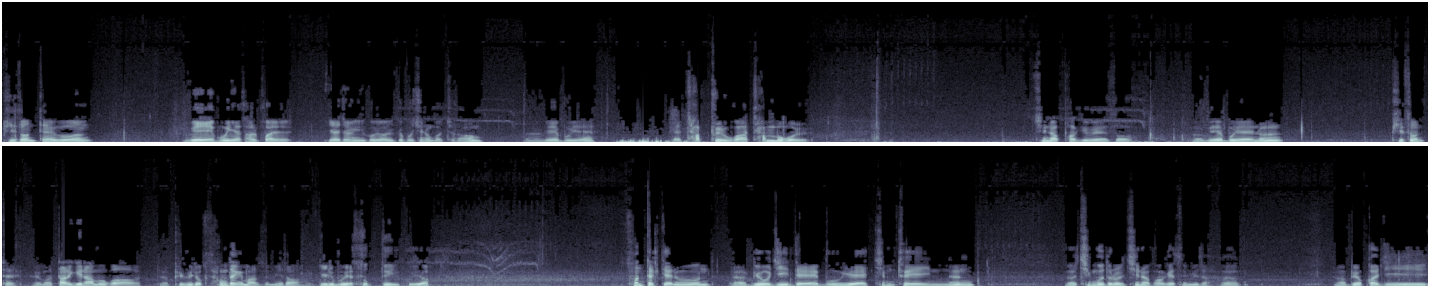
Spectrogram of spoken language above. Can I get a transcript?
비선택은 외부에 살포할 예정이고요. 이렇게 보시는 것처럼 어, 외부에 잡풀과 잡목을 진압하기 위해서 어, 외부에는 비선택, 뭐 딸기나무가 비교적 상당히 많습니다. 일부에 쑥도 있고요. 선택제는 어, 묘지 내부에 침투해 있는 어, 친구들을 진압하겠습니다. 몇 가지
